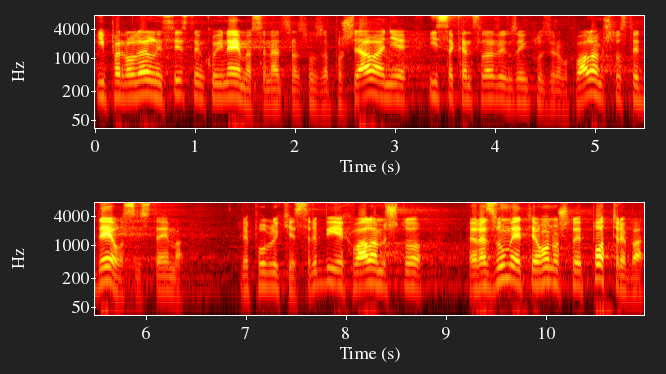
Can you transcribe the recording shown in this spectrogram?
i paralelni sistem koji nema sa nacionalnom službom zapošljavanje i sa kancelarijom za inkluziju Roma. Hvala vam što ste deo sistema Republike Srbije, hvala vam što razumete ono što je potreba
